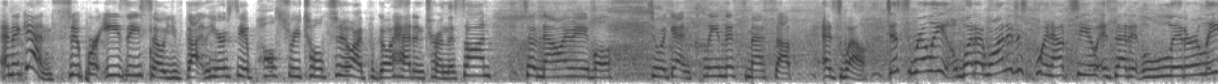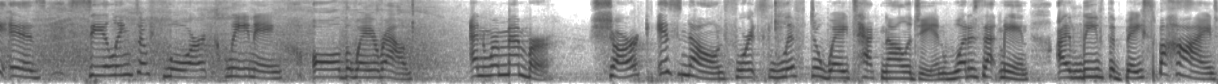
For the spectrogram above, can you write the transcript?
And again, super easy. So you've got, here's the upholstery tool too. I go ahead and turn this on. So now I'm able to, again, clean this mess up as well. Just really, what I want to just point out to you is that it literally is ceiling to floor cleaning all the way around. And remember, Shark is known for its lift away technology. And what does that mean? I leave the base behind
